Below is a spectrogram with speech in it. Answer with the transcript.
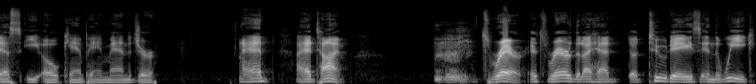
SEO campaign manager I had I had time. it's rare. It's rare that I had uh, two days in the week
